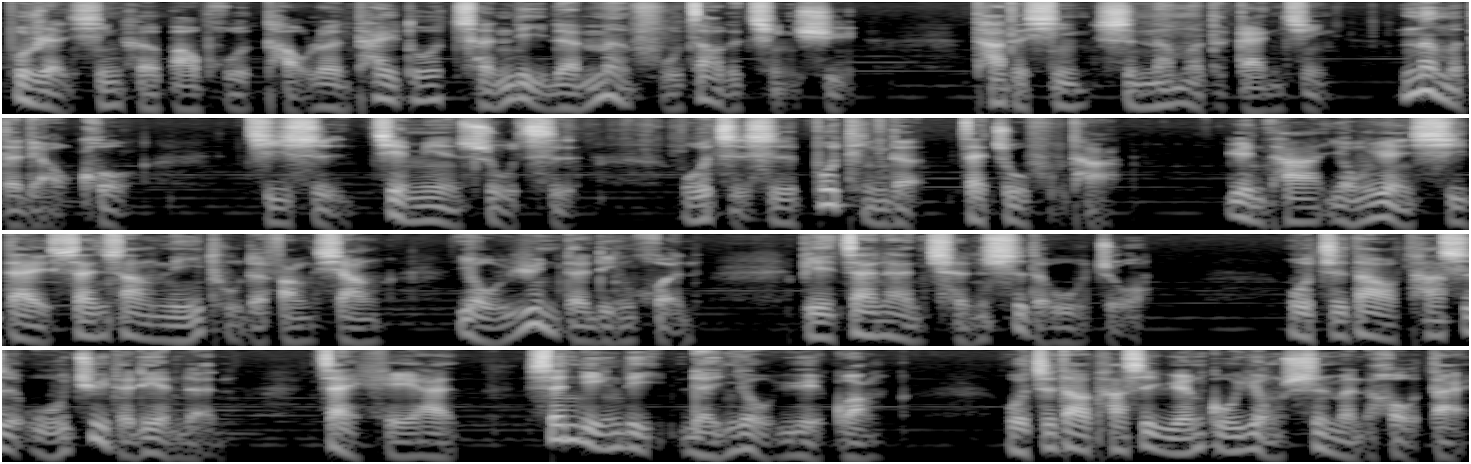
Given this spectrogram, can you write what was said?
不忍心和保普讨论太多城里人们浮躁的情绪，他的心是那么的干净，那么的辽阔，即使见面数次，我只是不停的在祝福他，愿他永远携带山上泥土的芳香，有韵的灵魂，别沾染尘世的污浊。我知道他是无惧的恋人，在黑暗森林里仍有月光。我知道他是远古勇士们的后代，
